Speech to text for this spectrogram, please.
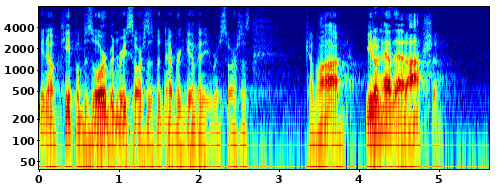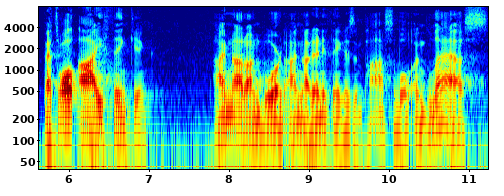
you know, keep absorbing resources, but never give any resources. Come on. You don't have that option. That's all I thinking. I'm not on board, I'm not anything is impossible unless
